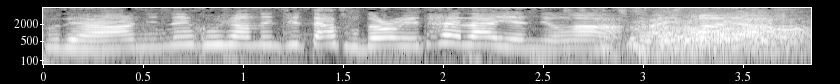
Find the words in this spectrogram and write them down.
薯条，你内裤上那只大土豆也太辣眼睛了！哎呀妈呀！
